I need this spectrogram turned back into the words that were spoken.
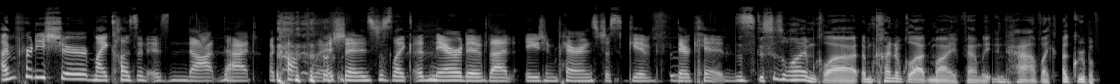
I'm pretty sure my cousin is not that accomplished. and it's just like a narrative that Asian parents just give their kids. This is why I'm glad. I'm kind of glad my family didn't have like a group of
